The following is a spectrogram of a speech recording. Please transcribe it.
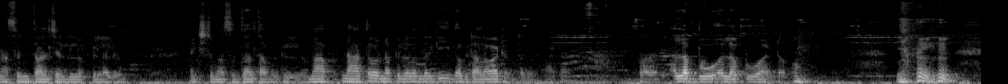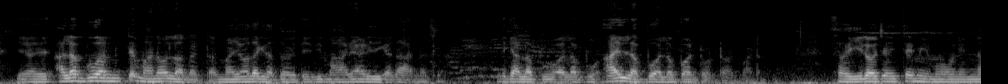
మా సునీత చెల్లెల చెల్లెలు పిల్లలు నెక్స్ట్ మా వాళ్ళ తమ్ముడు పిల్లలు మా నాతో ఉన్న పిల్లలందరికీ ఇది ఒకటి అలవాటు ఉంటుంది అనమాట సో అలబ్బు అలబ్బు అంటాం. అలబ్బు అంటే మనోళ్ళు అన్నట్టు మా యోధకి అర్థమైతే ఇది మా డాడీది కదా అన్నట్టు. అందుకే అలబ్బు అలబ్బు ఐ లబ్బు అలబ్బు అంటూ ఉంటాం అనమాట సో ఈరోజు అయితే మేము నిన్న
